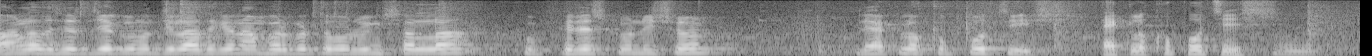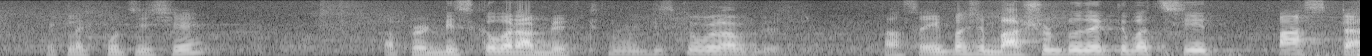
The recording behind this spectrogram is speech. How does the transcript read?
বাংলাদেশের যে কোনো জেলা থেকে নাম্বার করতে পারব ইনশাল্লাহ। খুব ফ্রেশ কন্ডিশন এক লক্ষ পঁচিশ। এক লক্ষ পঁচিশ? এক লাখ পঁচিশে? আপনার ডিসকভার আপডেট হ্যাঁ ডিসকভার আপডেট আচ্ছা এই পাশে বাসন টু দেখতে পাচ্ছি পাঁচটা।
